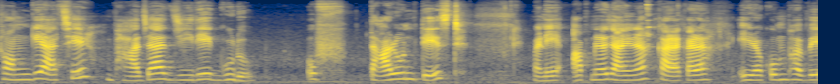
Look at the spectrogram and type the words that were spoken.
সঙ্গে আছে ভাজা জিরে গুঁড়ো। উফ, দারুণ টেস্ট মানে আপনারা জানি না কারা কারা এইরকমভাবে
